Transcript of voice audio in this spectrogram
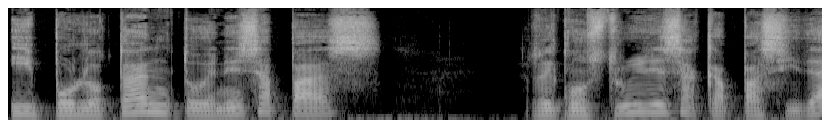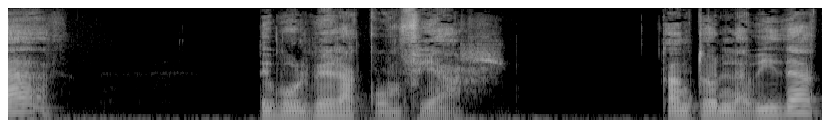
y por lo tanto en esa paz reconstruir esa capacidad de volver a confiar, tanto en la vida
